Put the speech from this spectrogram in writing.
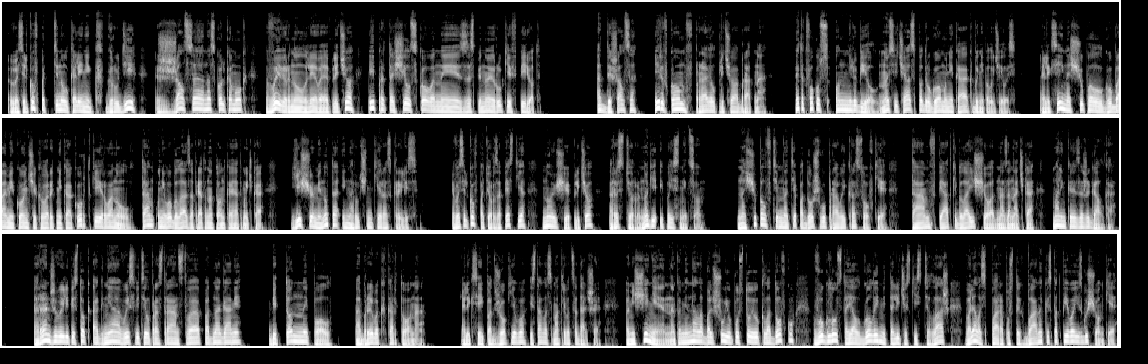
Васильков подтянул колени к груди, сжался, насколько мог, вывернул левое плечо и протащил скованные за спиной руки вперед. Отдышался и рывком вправил плечо обратно. Этот фокус он не любил, но сейчас по-другому никак бы не получилось. Алексей нащупал губами кончик воротника куртки и рванул. Там у него была запрятана тонкая отмычка — еще минута, и наручники раскрылись. Васильков потер запястье, ноющее плечо, растер ноги и поясницу. Нащупал в темноте подошву правой кроссовки. Там в пятке была еще одна заначка — маленькая зажигалка. Оранжевый лепесток огня высветил пространство под ногами. Бетонный пол, обрывок картона. Алексей поджег его и стал осматриваться дальше — Помещение напоминало большую пустую кладовку, в углу стоял голый металлический стеллаж, валялась пара пустых банок из-под пива и сгущенки.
